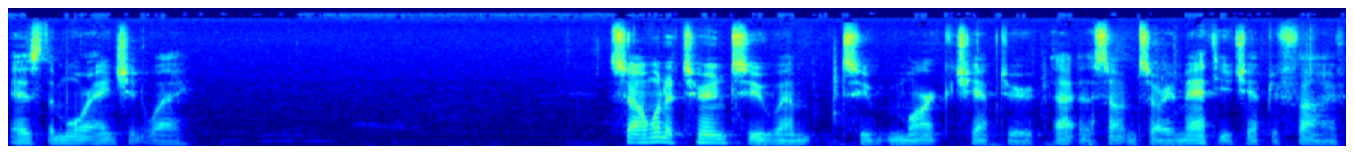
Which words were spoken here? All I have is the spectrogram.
as the more ancient way. So I want to turn to um, to Mark chapter. Uh, uh I'm sorry, Matthew chapter five,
